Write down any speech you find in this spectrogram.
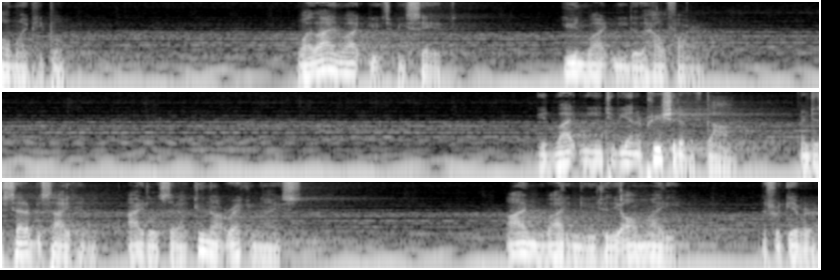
O my people, while I invite you to be saved, you invite me to the hellfire. You invite me to be unappreciative of God and to set up beside Him idols that I do not recognize. I am inviting you to the Almighty, the Forgiver.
